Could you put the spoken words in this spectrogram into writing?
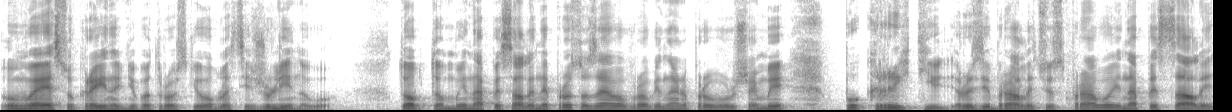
УМВС України в Дніпропетровській області Жулінову. Тобто ми написали не просто заяву про кримінальне правопорушення, ми по крихті розібрали цю справу і написали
